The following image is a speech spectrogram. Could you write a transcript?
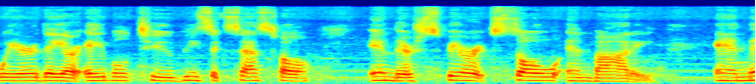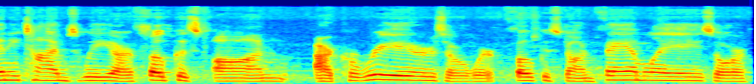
where they are able to be successful in their spirit, soul, and body. And many times we are focused on our careers or we're focused on families or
